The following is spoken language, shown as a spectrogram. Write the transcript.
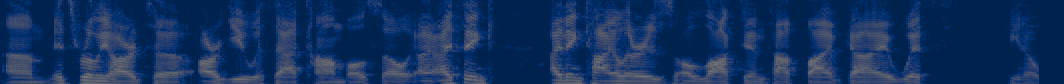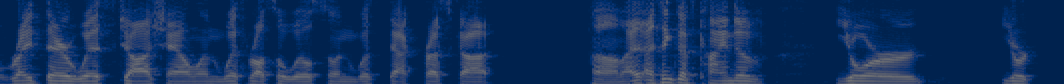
um, it's really hard to argue with that combo. So I, I think I think Kyler is a locked in top five guy with you know right there with Josh Allen, with Russell Wilson, with Dak Prescott. Um, I, I, think that's kind of your your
